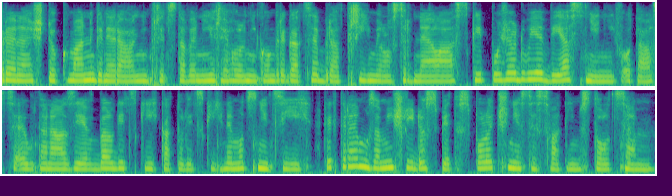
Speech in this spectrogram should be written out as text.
René Stockmann, generální představený řeholní kongregace Bratří milosrdné lásky, požaduje vyjasnění v otázce eutanázie v belgických katolických nemocnicích, ke kterému zamýšlí dospět společně se svatým stolcem.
